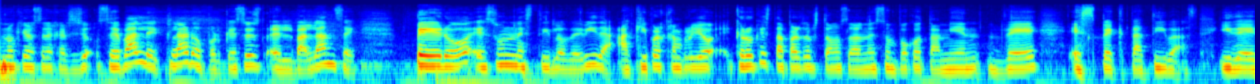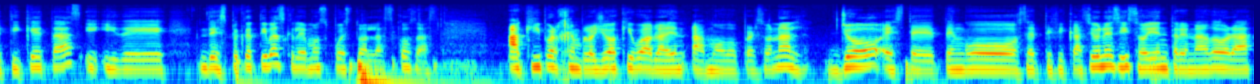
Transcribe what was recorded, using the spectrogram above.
no quiero hacer ejercicio, se vale, claro, porque eso es el balance. Pero es un estilo de vida. Aquí, por ejemplo, yo creo que esta parte que estamos hablando es un poco también de expectativas y de etiquetas y, de, expectativas que le hemos puesto a las cosas. Aquí, por ejemplo, yo aquí voy a hablar en- a modo personal. Yo este, tengo certificaciones y soy entrenadora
